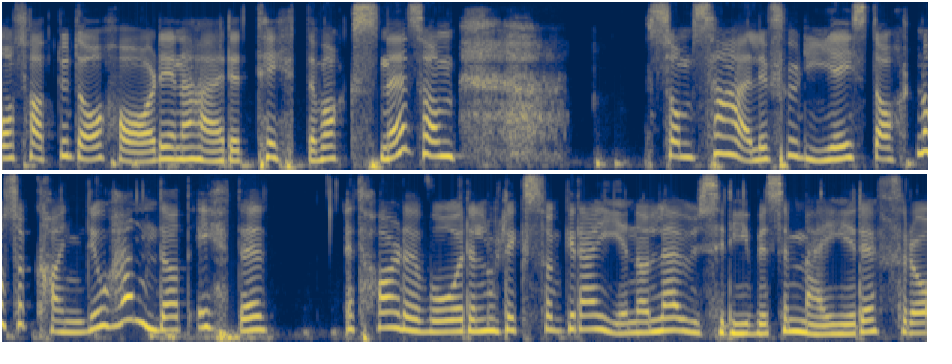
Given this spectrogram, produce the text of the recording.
og, så at du da har dine her tette voksne som, som særlig følger i starten. Og så kan det jo hende at etter et halvår eller noe slikt, så greier en å løsrive seg mer fra,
